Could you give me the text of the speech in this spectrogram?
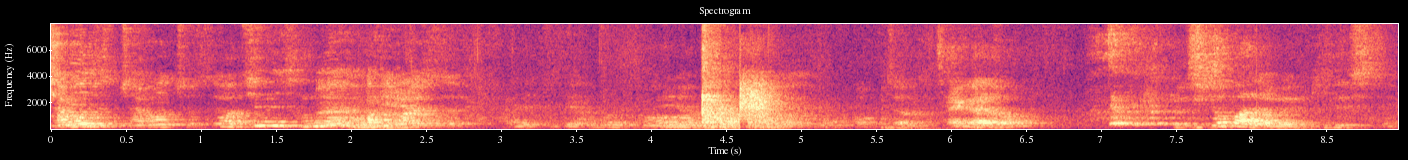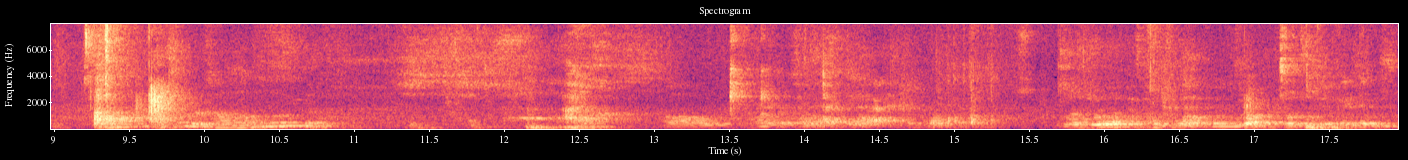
잘못, 잘못 쳤어요. 아, 네, 상대. 한번 일어났어요. 아니, 근데 한 번에. 없죠. 잘 가요. 너 직접 빠져, 왜 기대 치지? 치를 사서 한 거야. 어, 잘했다, 누가 쪼가 백 쪼가 누가 백 쪼가 얘가 보니까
